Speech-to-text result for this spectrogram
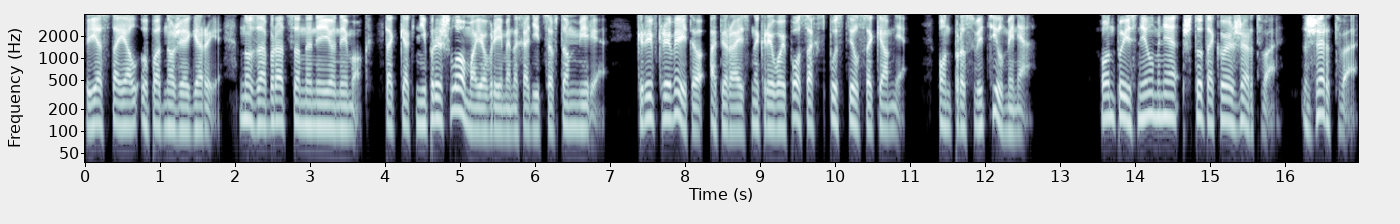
Я стоял у подножия горы, но забраться на нее не мог, так как не пришло мое время находиться в том мире. Крив-Кривейто, опираясь на кривой посох, спустился ко мне. Он просветил меня. Он пояснил мне, что такое жертва, Жертва,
